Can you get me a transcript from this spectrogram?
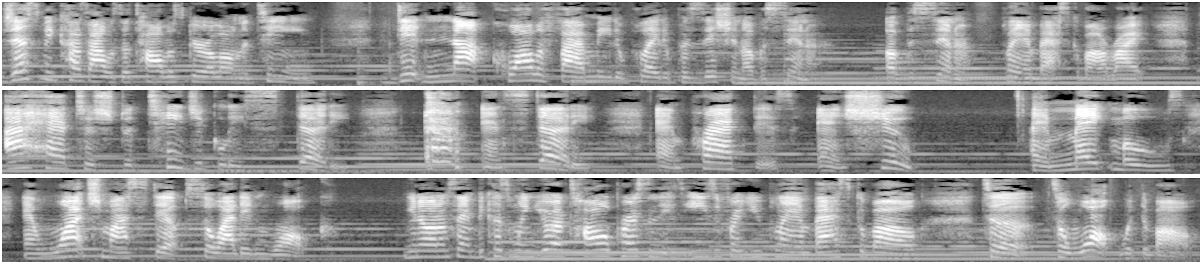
Just because I was the tallest girl on the team did not qualify me to play the position of a center, of the center playing basketball, right? I had to strategically study and study and practice and shoot and make moves and watch my steps so I didn't walk. You know what I'm saying? Because when you're a tall person, it's easy for you playing basketball to to walk with the ball.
